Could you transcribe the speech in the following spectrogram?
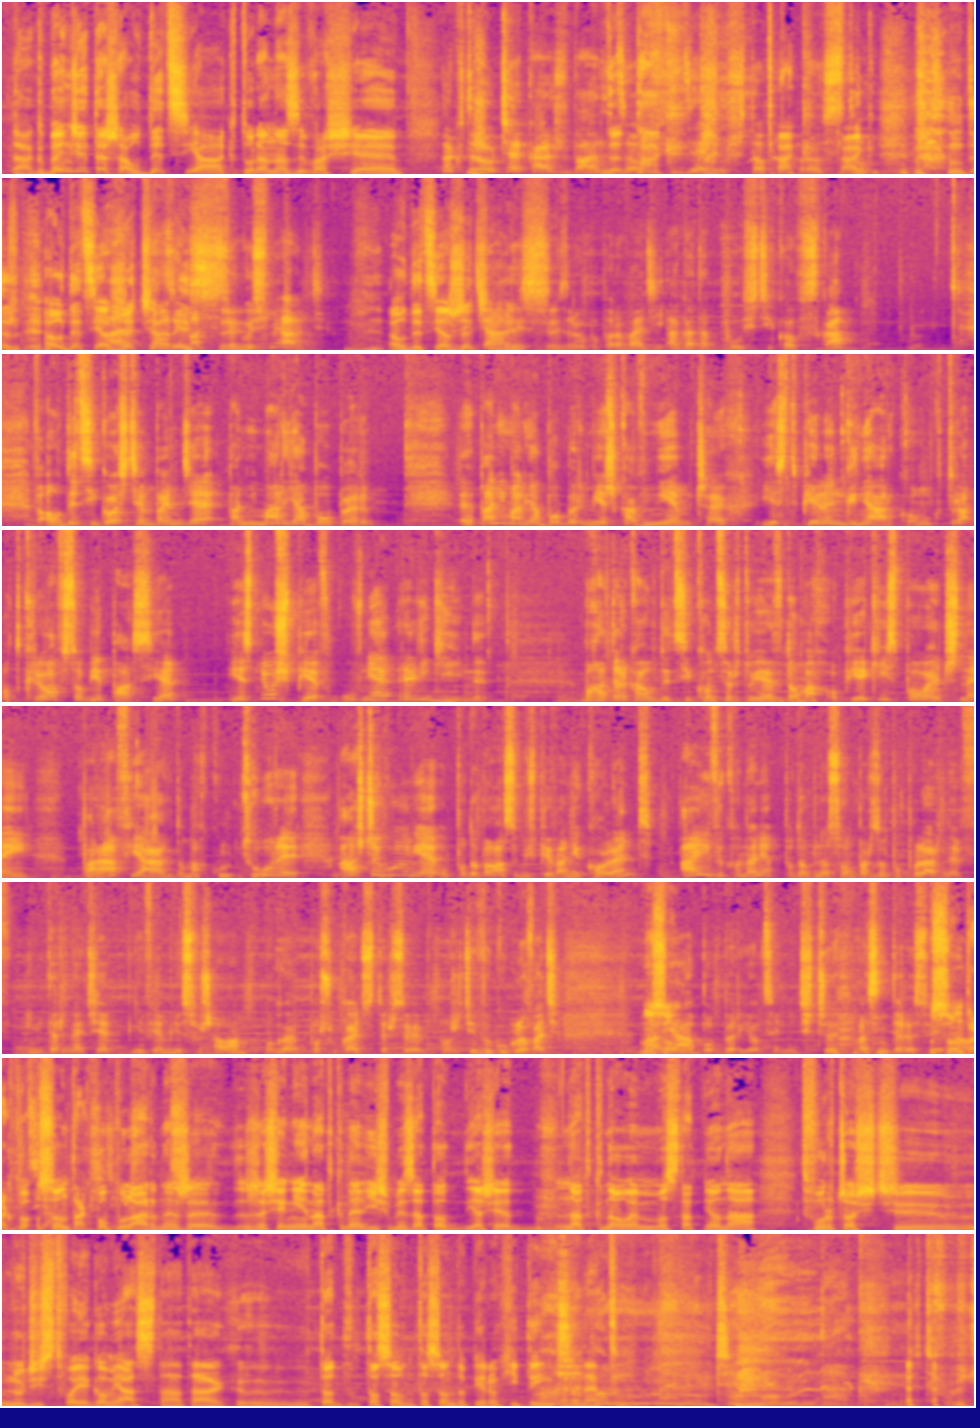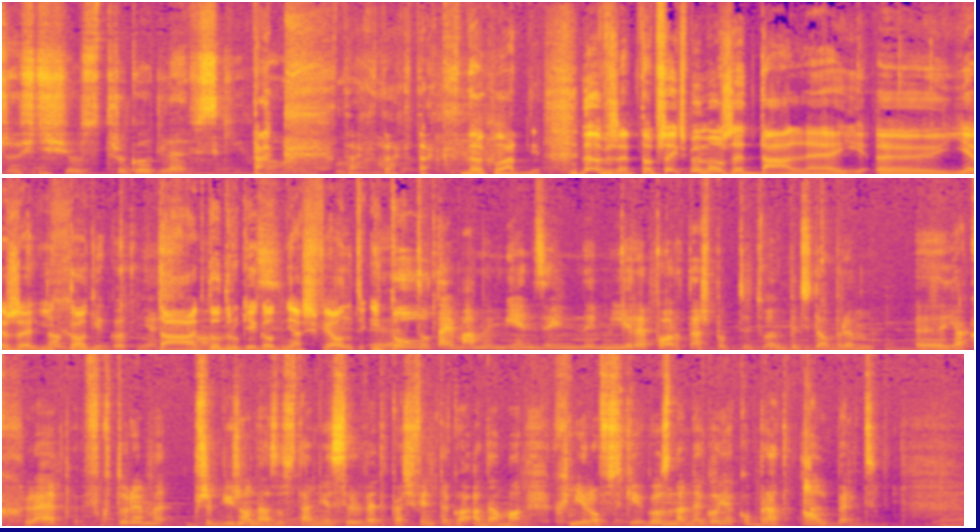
Tak, będzie też audycja, która nazywa się. na którą czekasz bardzo. D- tak. Widzę już to Tak, po prostu. tak. Audycja Ale Życia ty nie masz z Rysy. czego śmiać. Audycja Życia Życia Rysy. Rysy, którą poprowadzi Agata Puścikowska. W audycji gościem będzie pani Maria Bober. E, Pani Maria Bober mieszka w Niemczech, jest pielęgniarką, która odkryła w sobie pasję. Jest nią śpiew, głównie religijny. Bohaterka audycji koncertuje w domach opieki społecznej, parafiach, domach kultury, a szczególnie upodobała sobie śpiewanie kolęd, a jej wykonania podobno są bardzo popularne w internecie. Nie wiem, nie słyszałam, mogę poszukać, też sobie możecie wygooglować No są- Maria Bober i ocenić, czy was interesuje Są ta tak, po, są tak popularne, że, że się nie natknęliśmy. Za to ja się natknąłem ostatnio na twórczość y, ludzi z twojego miasta, tak? Y, To, to, są, to są dopiero hity Może internetu. pominę milczeniem, tak, twórczość sióstr Godlewskich. Tak, O, tak, tak, tak, dokładnie. Dobrze, to przejdźmy może dalej. y, Jeżeli Do drugiego dnia Tak, do świąt. drugiego dnia świąt. I E, tu. Tutaj mamy między innymi reportaż pod tytułem Być dobrym e, jak chleb, w którym przybliżona zostanie sylwetka świętego Adama Chmielowskiego, znanego jako brat Albert.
